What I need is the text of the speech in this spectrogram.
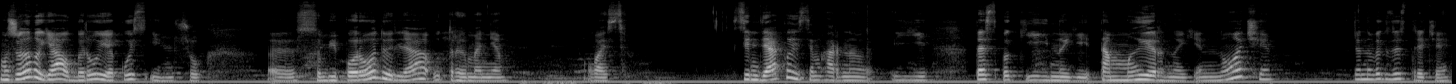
Можливо, я оберу якусь іншу е, собі породу для утримання. Ось. Всім дякую, всім гарної та спокійної та мирної ночі. До нових зустрічей!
